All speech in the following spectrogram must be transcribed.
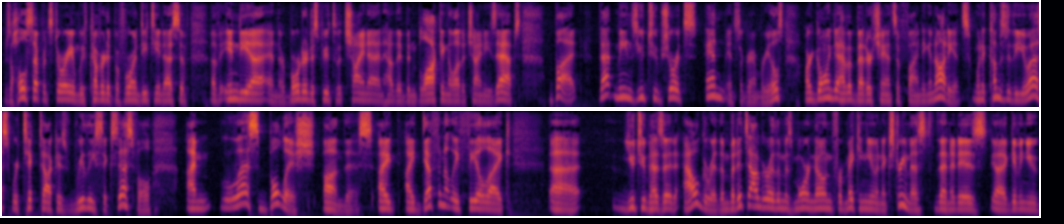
There's a whole separate story, and we've covered it before on DTNS of, of India and their border disputes with China and how they've been blocking a lot of Chinese apps. But that means YouTube Shorts and Instagram Reels are going to have a better chance of finding an audience. When it comes to the US, where TikTok is really successful, I'm less bullish on this. I, I definitely feel like. Uh, YouTube has an algorithm, but its algorithm is more known for making you an extremist than it is uh, giving you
